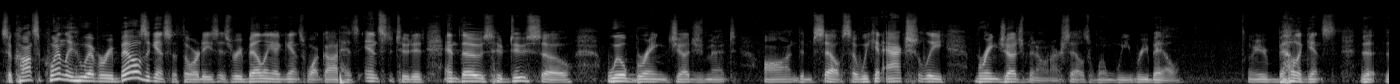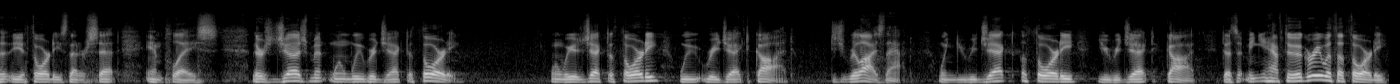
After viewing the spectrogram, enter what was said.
So, consequently, whoever rebels against authorities is rebelling against what God has instituted, and those who do so will bring judgment on themselves. So we can actually bring judgment on ourselves when we rebel. When we rebel against the, the, the authorities that are set in place. There's judgment when we reject authority. When we reject authority, we reject God. Did you realize that? When you reject authority, you reject God. Doesn't mean you have to agree with authority.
